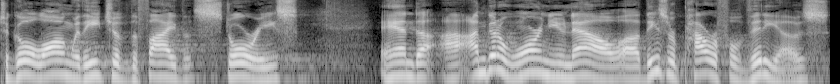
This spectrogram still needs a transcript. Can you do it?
to go along with each of the five stories. And uh, I'm going to warn you now, uh, these are powerful videos,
